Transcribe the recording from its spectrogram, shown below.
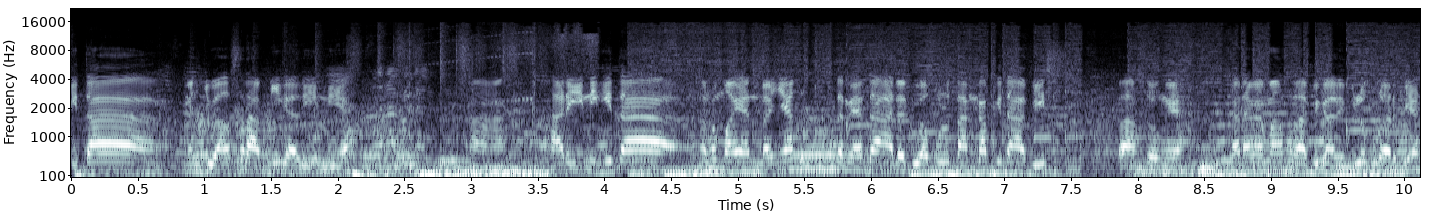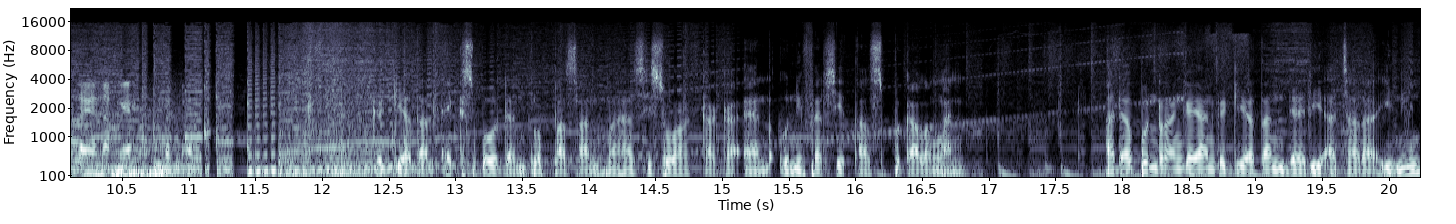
kita menjual serabi kali ini ya. Uh, hari ini kita lumayan banyak, ternyata ada 20 tangkap kita habis langsung ya. Karena memang serabi Kali Beluk luar biasa enaknya. Kegiatan Expo dan pelepasan mahasiswa KKN Universitas Pekalongan. Adapun rangkaian kegiatan dari acara ini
